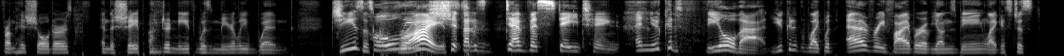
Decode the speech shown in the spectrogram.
from his shoulders, and the shape underneath was merely wind. Jesus Holy Christ! shit, that is devastating. and you could feel that you could like with every fiber of Yun's being like it's just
